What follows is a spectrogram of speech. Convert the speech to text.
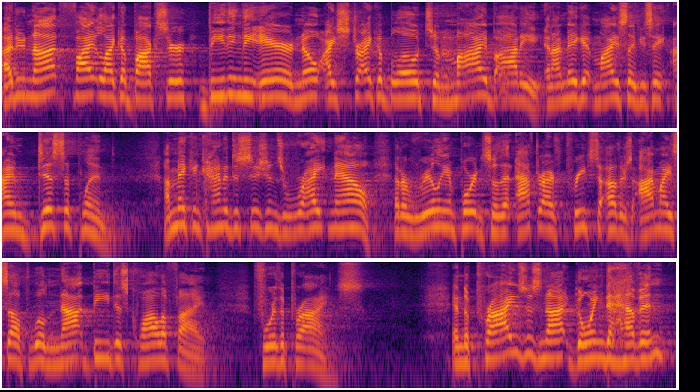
I do not fight like a boxer beating the air. No, I strike a blow to my body and I make it my slave. You say, I'm disciplined. I'm making kind of decisions right now that are really important so that after I've preached to others, I myself will not be disqualified for the prize. And the prize is not going to heaven.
